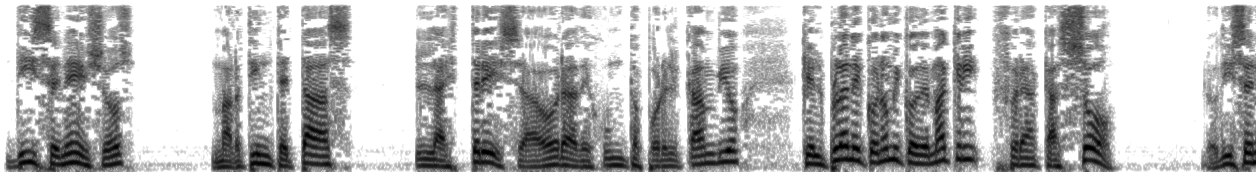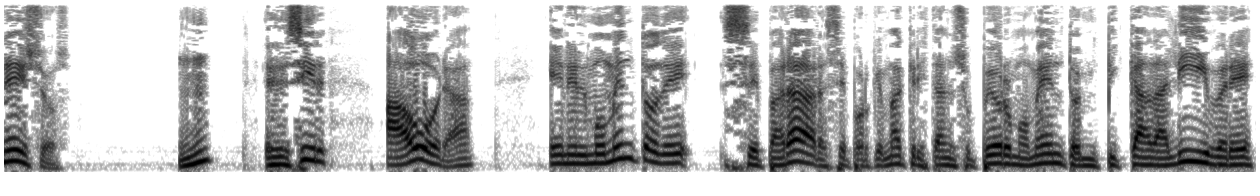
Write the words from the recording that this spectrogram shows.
dicen ellos, Martín Tetaz, la estrella ahora de Juntos por el Cambio, que el plan económico de Macri fracasó. Lo dicen ellos. ¿Mm? Es decir, ahora, en el momento de separarse, porque Macri está en su peor momento, en picada libre,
